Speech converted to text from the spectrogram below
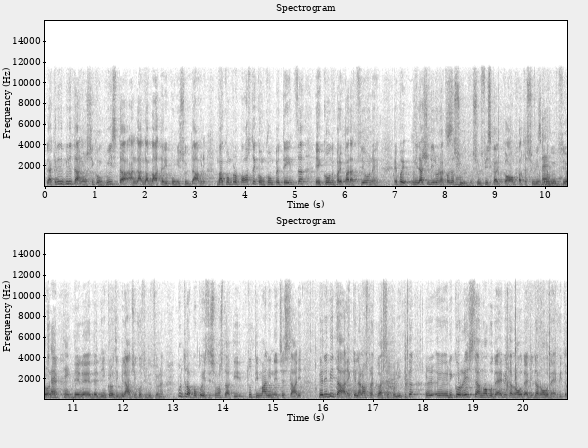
la credibilità non si conquista andando a battere i pugni sul tavolo, ma con proposte, con competenza e con preparazione. E poi mi lasci dire una cosa sì. sul, sul fiscal compact, sull'introduzione introduzione del, del, vincolo di bilancio in Costituzione. Purtroppo questi sono stati tutti mali necessari per evitare che la nostra classe politica eh, eh, ricorresse a nuovo debito, a nuovo debito, a nuovo debito.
